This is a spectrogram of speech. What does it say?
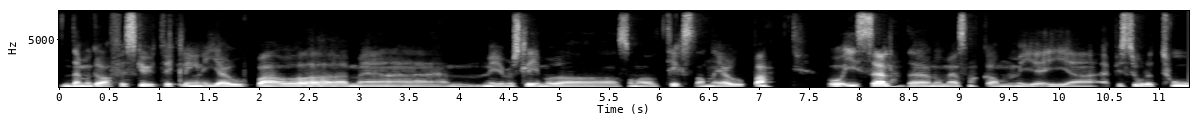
den demografiske utviklingen i Europa og uh, med mye muslimer og sånne tilstander i Europa. Og Israel. Det er noe vi har snakka om mye i uh, episode to.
